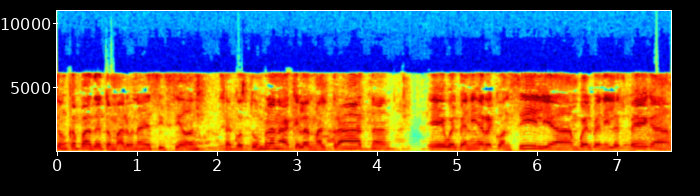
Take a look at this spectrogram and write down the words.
son capaces de tomar una decisión. Se acostumbran a que las maltratan, eh, vuelven y se reconcilian, vuelven y les pegan.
